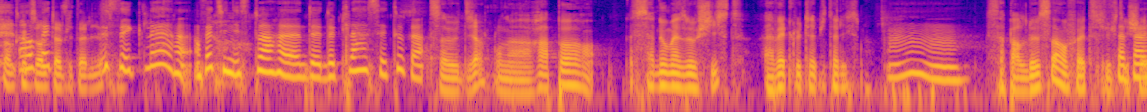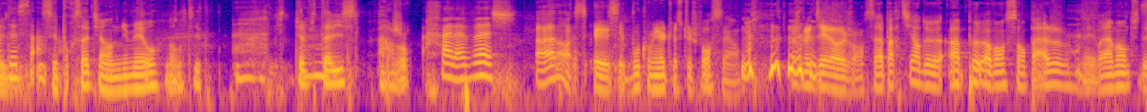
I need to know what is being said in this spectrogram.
c'est un truc en sur le fait, capitalisme. c'est clair. En fait, c'est une histoire euh, de, de classe et tout. Quoi. Ça veut dire qu'on a un rapport sadomasochiste avec le capitalisme. Hmm, Ça parle de ça en fait. ça parle de ça. C'est pour ça qu'il y a un numéro dans le titre. Ah. Capitalisme, argent. Ah la vache. Ah non, c'est c'est beaucoup mieux que ce que je pensais. hein. je le dirais aux gens. C'est à partir de un peu avant 100 pages, mais vraiment tu Ça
